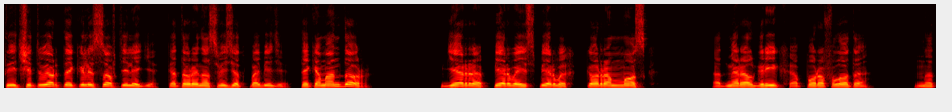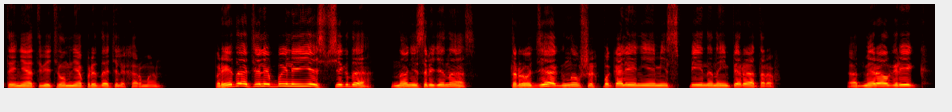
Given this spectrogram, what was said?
Ты четвертое колесо в телеге, которое нас везет к победе. Ты командор, Герра, первый из первых, Коромозг. Адмирал Грик, опора флота. Но ты не ответил мне о предателях, Арман. Предатели были и есть всегда, но не среди нас. Трудя, гнувших поколениями спины на императоров. Адмирал Грик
